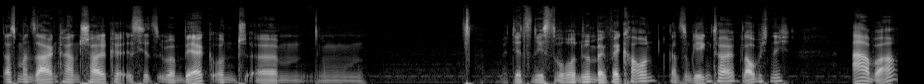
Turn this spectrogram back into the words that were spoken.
dass man sagen kann, Schalke ist jetzt über dem Berg und ähm, wird jetzt nächste Woche Nürnberg weghauen. Ganz im Gegenteil, glaube ich nicht. Aber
